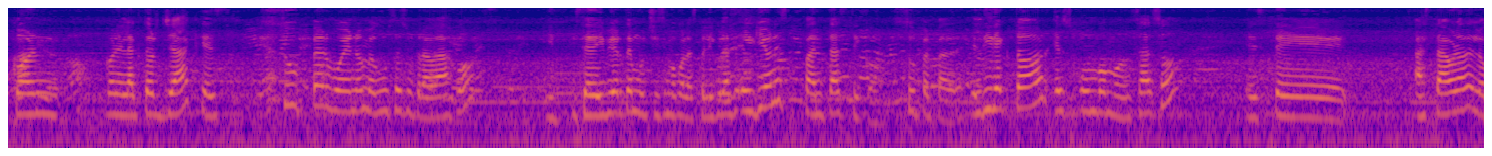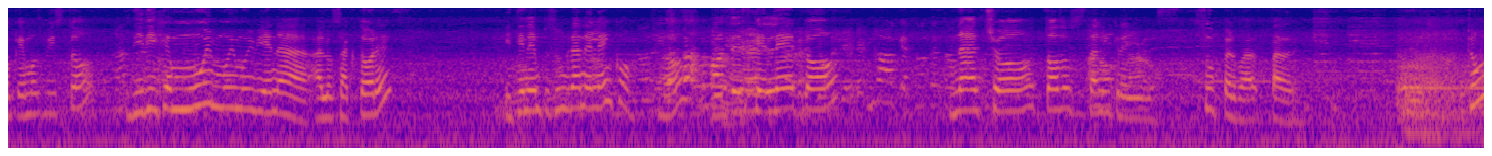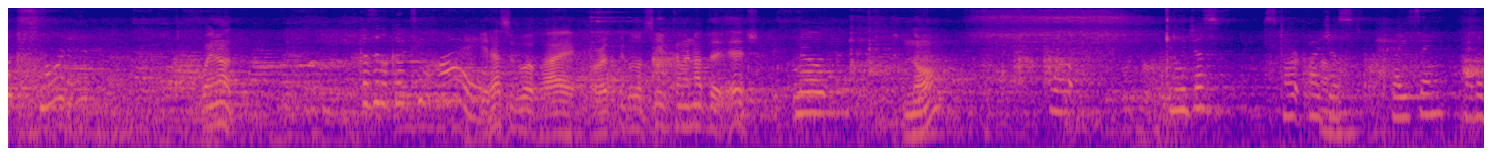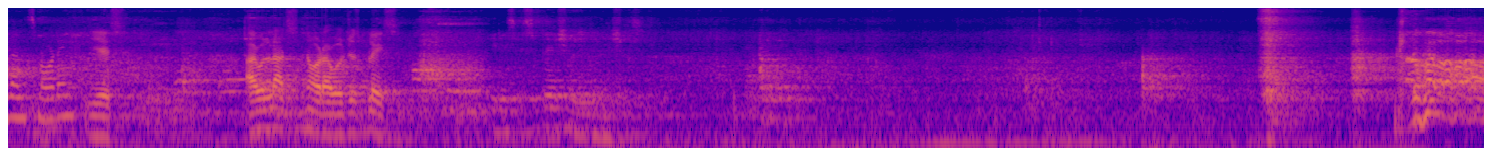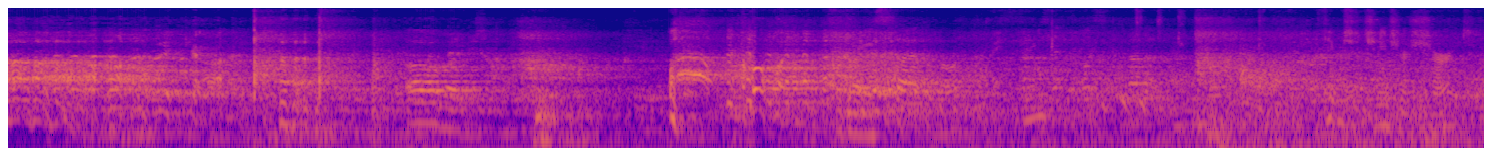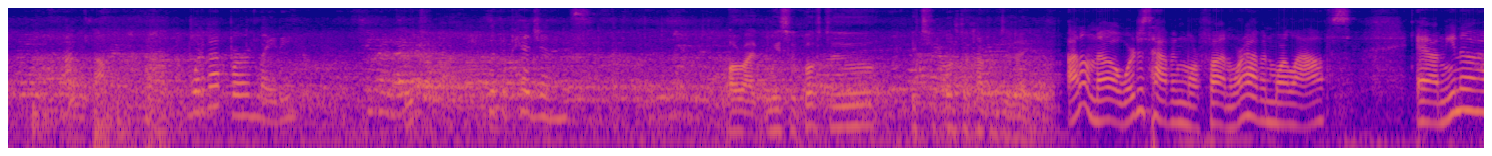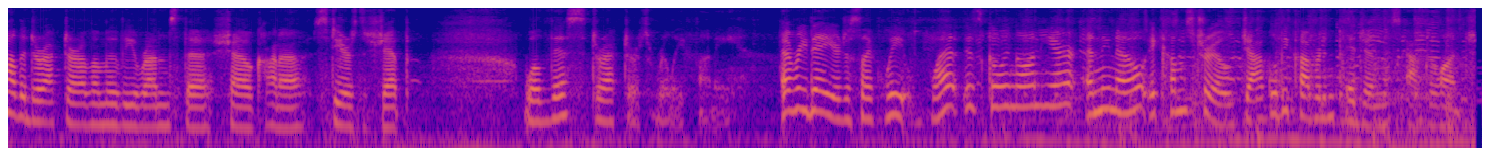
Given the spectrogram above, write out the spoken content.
Con, con el actor Jack, que es súper bueno, me gusta su trabajo y, se divierte muchísimo con las películas. El guion es fantástico, súper padre. El director es un bombonzazo. Este, hasta ahora de lo que hemos visto, dirige muy, muy, muy bien a, a los actores y tienen pues un gran elenco, ¿no? Desde Esqueleto, Nacho, todos están increíbles, súper padre. Don't snort it, Why not? because it'll go too high. It has to go up high, or else people will see it coming out the edge. No, No? well, can we just start by uh-huh. just placing rather than snorting? Yes. I will not snort, I will just place. It is especially delicious. I think we should change her shirt. What about Bird Lady? With the pigeons. All right, we're supposed to. It's supposed to happen today. I don't know. We're just having more fun. We're having more laughs. And you know how the director of a movie runs the show, kind of steers the ship? Well, this director's really funny. Every day you're just like, wait, what is going on here? And you know, it comes true. Jack will be covered in pigeons after lunch.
